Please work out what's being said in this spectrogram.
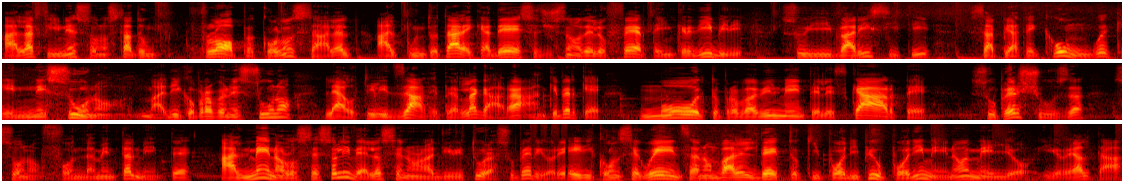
alla fine sono state un flop colossale al, al punto tale che adesso ci sono delle offerte incredibili sui vari siti. Sappiate comunque che nessuno, ma dico proprio nessuno, le ha utilizzate per la gara anche perché molto probabilmente le scarpe Super Shoes sono fondamentalmente almeno allo stesso livello se non addirittura superiori e di conseguenza non vale il detto chi può di più può di meno, è meglio in realtà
